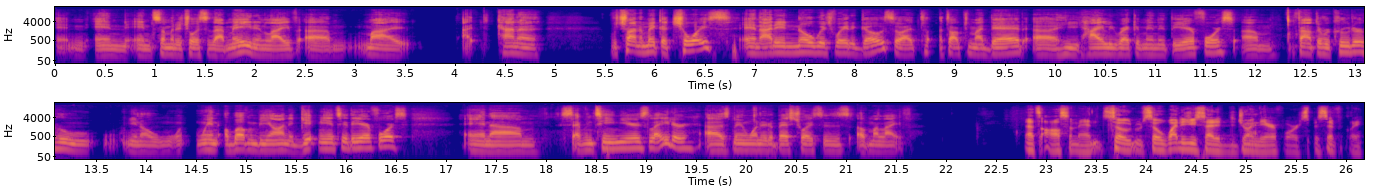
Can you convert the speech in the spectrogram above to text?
and and and some of the choices I made in life, um, my I kind of was trying to make a choice and I didn't know which way to go. So I, t- I talked to my dad. Uh, he highly recommended the Air Force. Um, found the recruiter who, you know, w- went above and beyond to get me into the Air Force. And um, 17 years later, uh, it's been one of the best choices of my life. That's awesome, man. So, so why did you decide to join the Air Force specifically?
